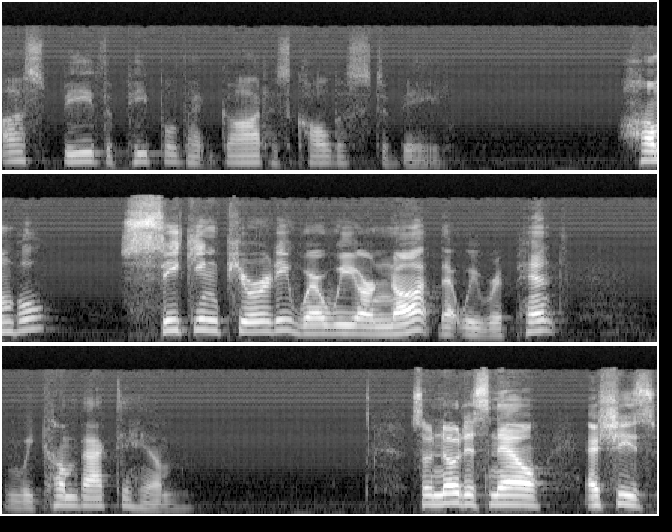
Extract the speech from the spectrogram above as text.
us be the people that God has called us to be humble, seeking purity where we are not, that we repent and we come back to Him. So, notice now, as she's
